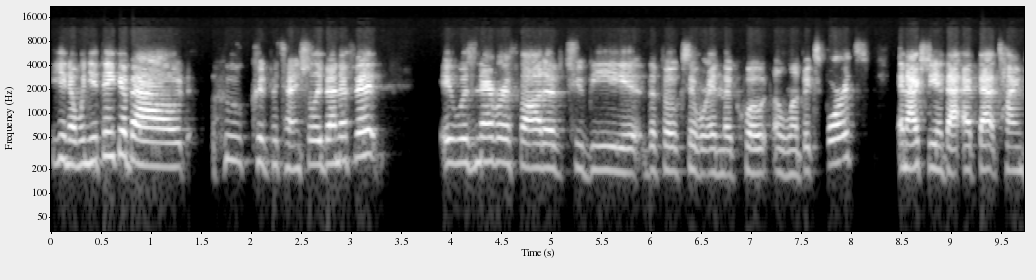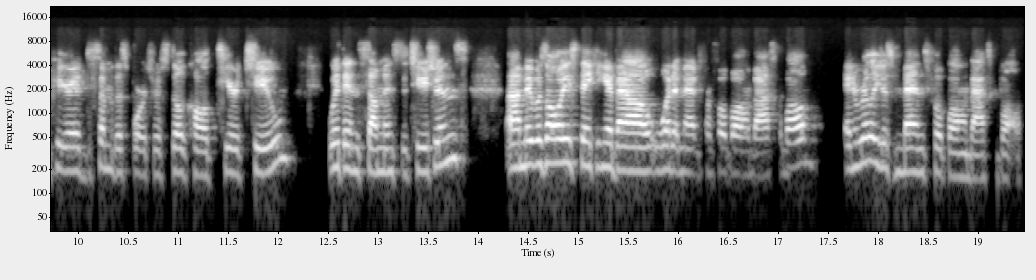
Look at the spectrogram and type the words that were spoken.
you know, when you think about who could potentially benefit, it was never thought of to be the folks that were in the quote Olympic sports. And actually at that at that time period, some of the sports were still called tier two within some institutions. Um, it was always thinking about what it meant for football and basketball, and really just men's football and basketball.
